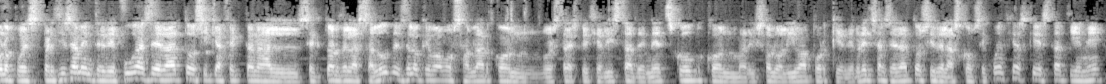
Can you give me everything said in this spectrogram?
Bueno, pues precisamente de fugas de datos y que afectan al sector de la salud es de lo que vamos a hablar con nuestra especialista de Netscope, con Marisol Oliva, porque de brechas de datos y de las consecuencias que esta tiene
